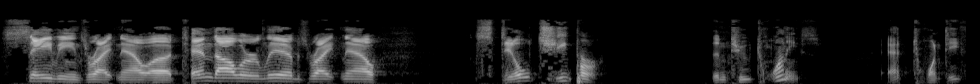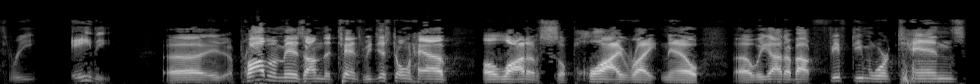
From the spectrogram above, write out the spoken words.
savings right now. Uh, ten dollar libs right now, still cheaper than two twenties at twenty three eighty. Uh, problem is on the tens, we just don't have a lot of supply right now. Uh, we got about 50 more tens.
